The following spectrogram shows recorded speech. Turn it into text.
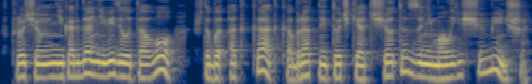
Впрочем, никогда не видел и того, чтобы откат к обратной точке отсчета занимал еще меньше.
